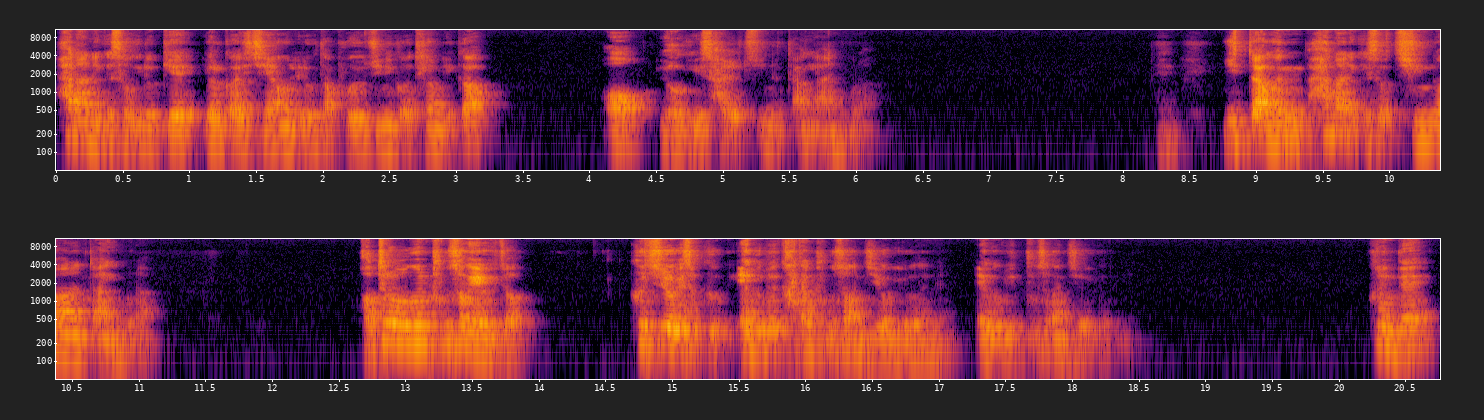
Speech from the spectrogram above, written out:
하나님께서 이렇게 열 가지 재앙을 이렇게 다 보여주니까 어떻게 합니까? 어, 여기 살 수 있는 땅이 아니구나. 이 땅은 하나님께서 진노하는 땅이구나. 겉으로 보면 풍성해요, 그죠? 그 지역에서 그 애굽이 가장 풍성한 지역이거든요. 애굽이 풍성한 지역이거든요. 그런데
